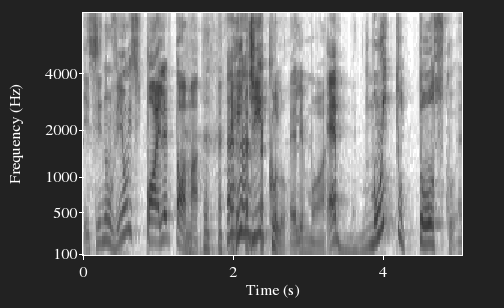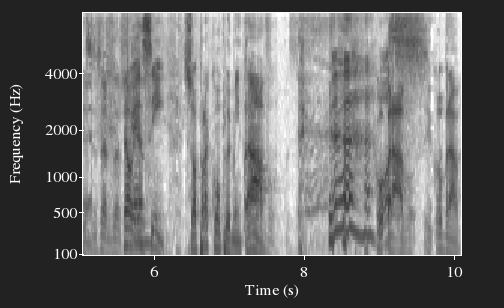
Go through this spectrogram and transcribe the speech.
E se não viu, spoiler, toma. É ridículo. Ele morre. É muito tosco esse 007. Não, é e assim, só pra complementar. bravo. Ficou Nossa. bravo, ficou bravo.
